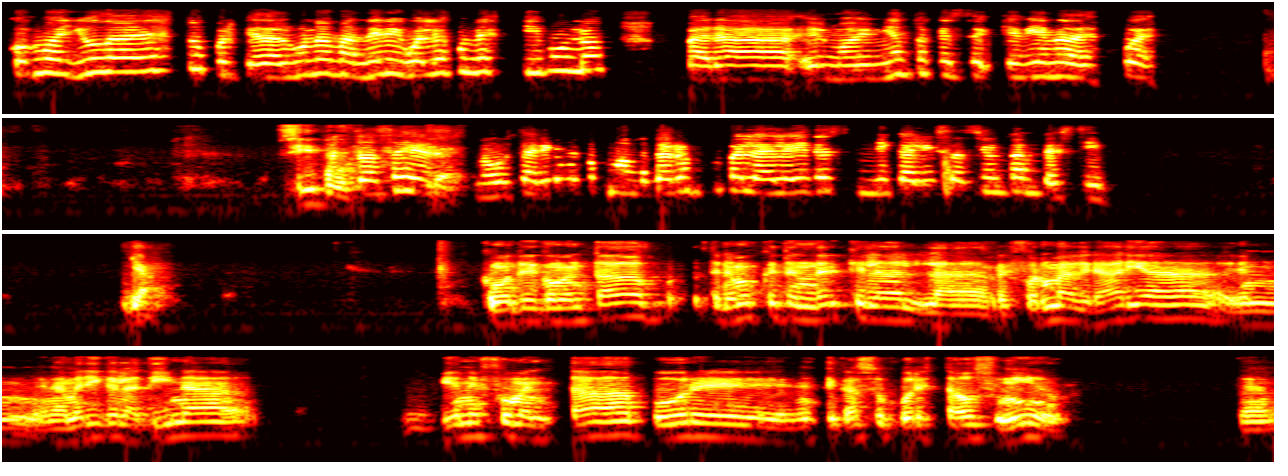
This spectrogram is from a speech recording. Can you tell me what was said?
cómo ayuda a esto, porque de alguna manera igual es un estímulo para el movimiento que, se, que viene después. Sí, pues, Entonces, me gustaría comentar un poco la ley de sindicalización campesina. Ya. Como te comentaba, tenemos que entender que la, reforma agraria en, en, América Latina viene fomentada por, eh, en este caso, por Estados Unidos. ¿ya?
